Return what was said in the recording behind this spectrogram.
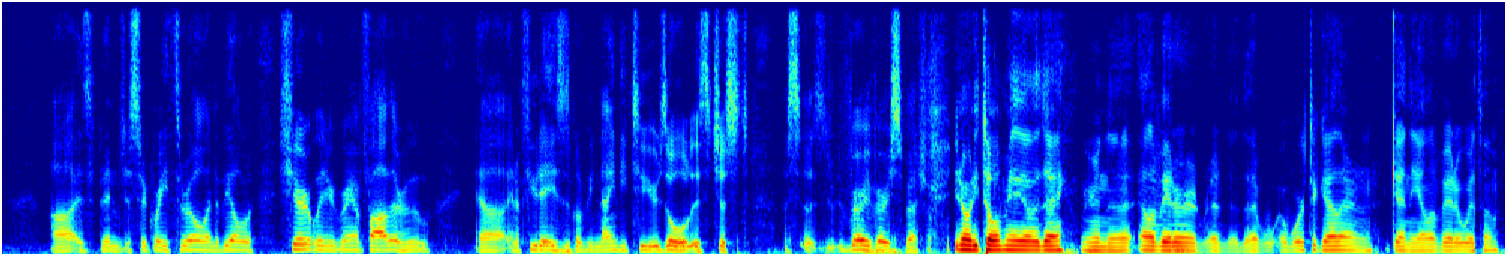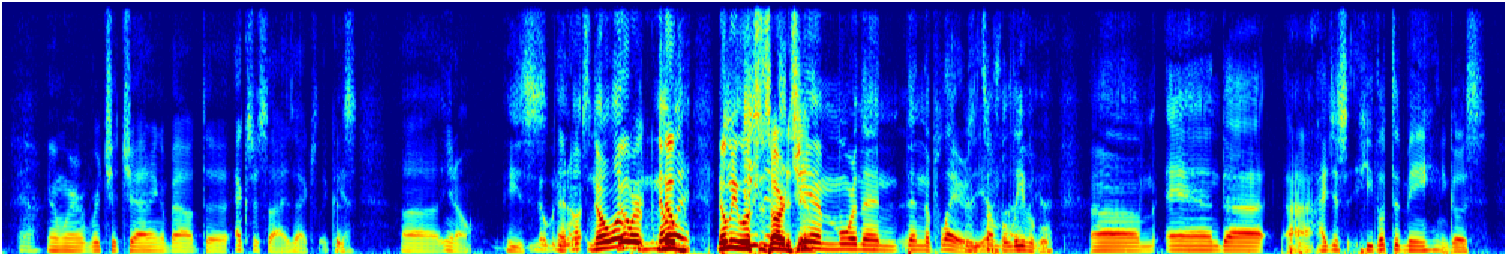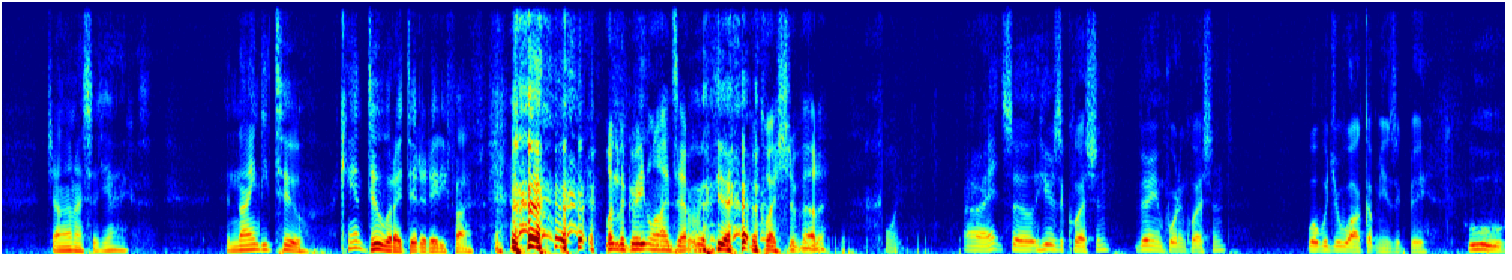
Uh, it's been just a great thrill, and to be able to share it with your grandfather, who uh, in a few days is going to be 92 years old, is just it's, it's very, very special. You know what he told me the other day? We were in the elevator at, at, at w- at work together, and get in the elevator with him, Yeah. and we're we're chit chatting about uh, exercise actually, 'cause uh, you know he's Nobody an- uh, works- no one nobody- work, no nob- one, nobody he- works he's as hard as him. gym more than than the players. It's Yes, I- unbelievable. Um, and uh, uh, I just he looked at me and he goes, John. I said, yeah. He goes, in '92, I can't do what I did at 85. One of the great lines ever. yeah. no question about it. Point. All right. So here's a question. Very important question. What would your walk-up music be? Ooh,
